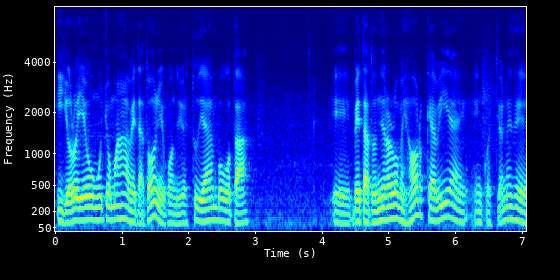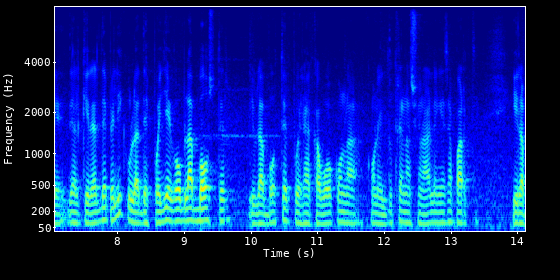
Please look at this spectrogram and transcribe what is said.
y yo lo llevo mucho más a Betatonio. Cuando yo estudiaba en Bogotá, eh, Betatonio era lo mejor que había en, cuestiones de, de, alquiler de películas. Después llegó Black Buster y Blackbuster pues acabó con la, con la industria nacional en esa parte y la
